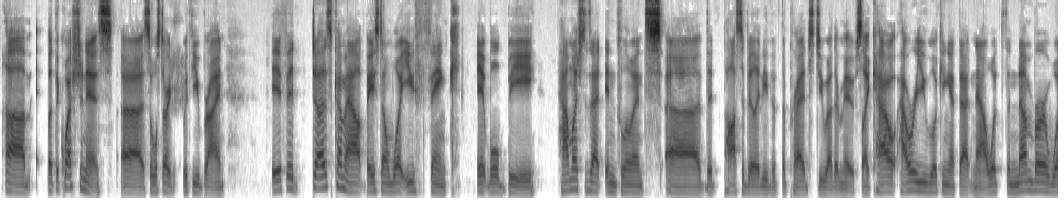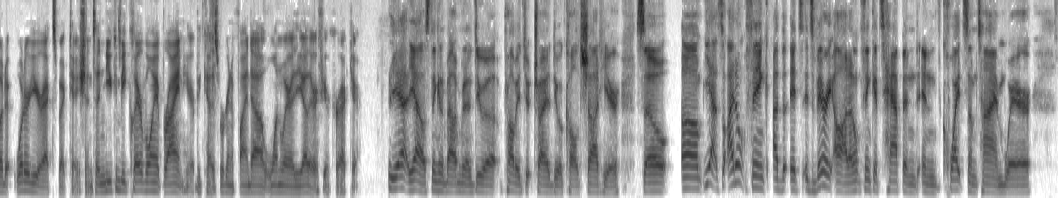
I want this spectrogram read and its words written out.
Um, but the question is, uh, so we'll start with you, Bryan. If it does come out based on what you think it will be, how much does that influence uh, the possibility that the Preds do other moves? Like how how are you looking at that now? What's the number? What what are your expectations? And you can be clairvoyant, Bryan, here because we're going to find out one way or the other if you're correct here. Yeah, yeah. I was thinking about I'm going to do a probably do, try to do a called shot here. So um, yeah, so I don't think uh, it's it's very odd. I don't think it's happened in quite some time where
